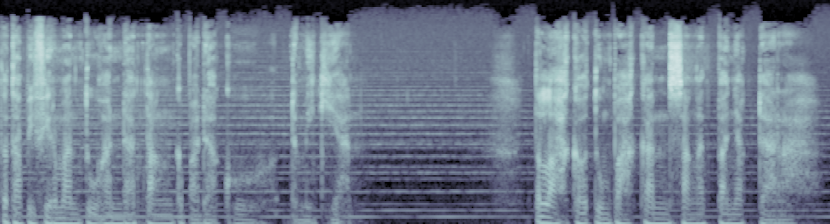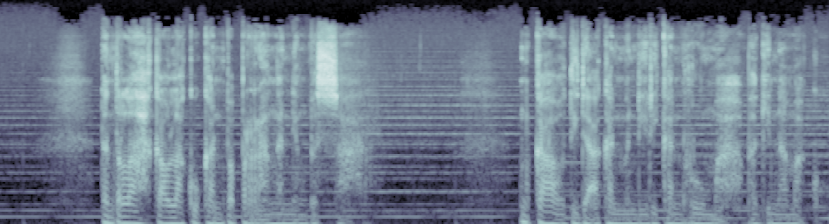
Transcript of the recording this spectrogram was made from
Tetapi firman Tuhan datang kepadaku demikian. Telah kau tumpahkan sangat banyak darah, dan telah kau lakukan peperangan yang besar. Engkau tidak akan mendirikan rumah bagi namaku,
